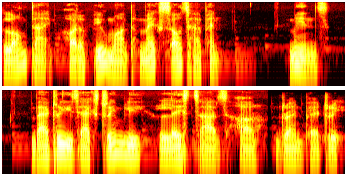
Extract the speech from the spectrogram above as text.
long time or a few months makes such happen. Means battery is extremely less charge or drained battery.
